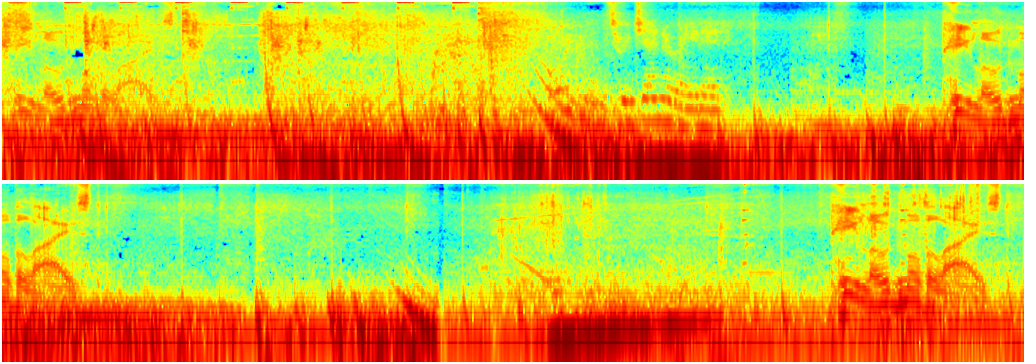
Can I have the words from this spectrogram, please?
Payload mobilized. Ordnance regenerated. Payload mobilized. Payload mobilized.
